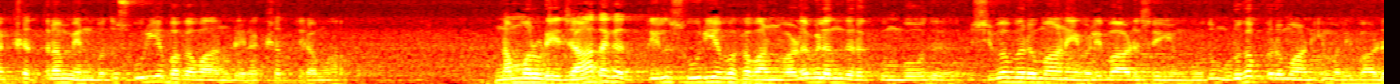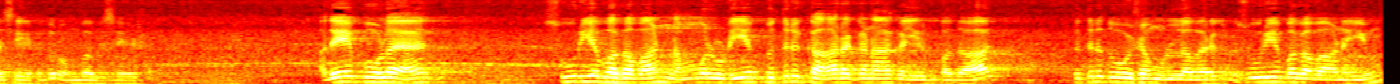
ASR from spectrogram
நட்சத்திரம் என்பது சூரிய பகவானுடைய நட்சத்திரமாகும். நம்மளுடைய ஜாதகத்தில் சூரிய பகவான் வலுவிழந்திருக்கும் போது சிவபெருமானை வழிபாடு செய்யும் போது முருகப்பெருமானையும் வழிபாடு செய்கிறது ரொம்ப விசேஷம். அதே போல சூரிய பகவான் நம்மளுடைய பித்திருக்காரகனாக இருப்பதால் பிதிருதோஷம் உள்ளவர்கள் சூரிய பகவானையும்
